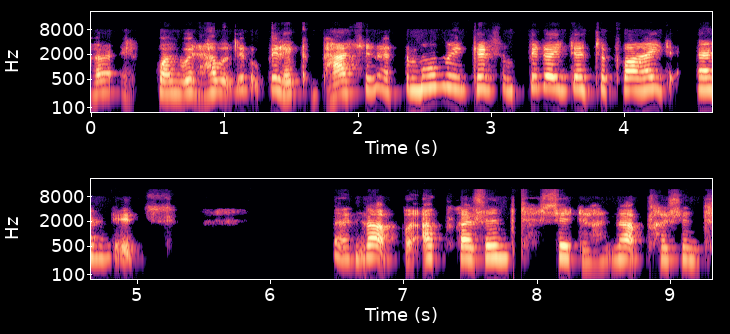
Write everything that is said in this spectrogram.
her if one would have a little bit of compassion at the moment because I'm a bit identified and it's uh, not a pleasant not pleasant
